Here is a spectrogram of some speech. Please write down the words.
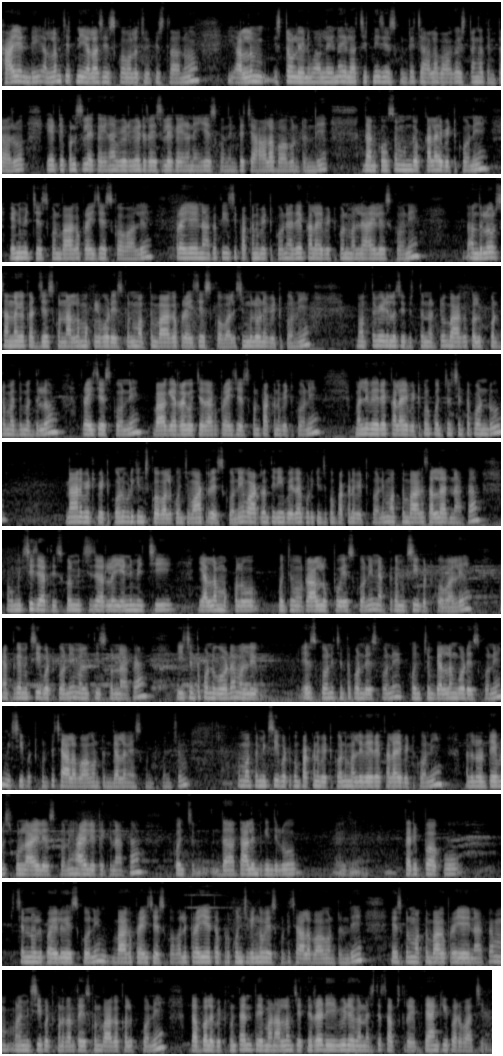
Hi అండి. అల్లం చట్నీ ఎలా చేసుకోవాలో చూపిస్తాను. ఈ అల్లం ఇష్టం లేని వాళ్ళైనా ఇలా చట్నీ చేసుకుంటే చాలా బాగా ఇష్టంగా తింటారు. ఏ టిఫిన్స్ లేకైనా వేడివేడి రైస్ లేకైనా నెయ్యి వేసుకొని తింటే చాలా బాగుంటుంది. దానికోసం ముందు ఒక కళాయి పెట్టుకొని ఎండుమిర్చి వేసుకొని బాగా ఫ్రై చేసుకోవాలి. ఫ్రై అయినాక తీసి పక్కన పెట్టుకొని అదే కళాయి పెట్టుకొని మళ్ళీ ఆయిల్ వేసుకొని అందులో సన్నగా కట్ చేసుకున్న అల్లం ముక్కలు కూడా వేసుకొని మొత్తం బాగా ఫ్రై చేసుకోవాలి. సిమ్లోనే పెట్టుకొని మొత్తం వీడియోలో చూపిస్తున్నట్టు బాగా కలుపుకుంటాం మధ్య మధ్యలో ఫ్రై చేసుకొని బాగా ఎర్రగా వచ్చేదాకా ఫ్రై చేసుకొని పక్కన పెట్టుకొని మళ్ళీ వేరే కళాయి పెట్టుకొని కొంచెం చింతపండు నానబెట్టి పెట్టుకొని ఉడికించుకోవాలి. కొంచెం వాటర్ వేసుకొని వాటర్ అంతా తినిగిపోయేదాకా ఉడికించుకొని పక్కన పెట్టుకొని మొత్తం బాగా చల్లారినాక ఒక మిక్సీ జార్ తీసుకొని మిక్సీ జార్లో ఎండుమిర్చి ఎల్లం ముక్కలు కొంచెం రాళ్ళు ఉప్పు వేసుకొని మెత్తగా మిక్సీ పట్టుకోవాలి. మెత్తగా మిక్సీ పట్టుకొని మళ్ళీ తీసుకున్నాక ఈ చింతపండు కూడా మళ్ళీ వేసుకొని చింతపండు వేసుకొని కొంచెం బెల్లం కూడా వేసుకొని మిక్సీ పట్టుకుంటే చాలా బాగుంటుంది. బెల్లం వేసుకుంటే కొంచెం. మొత్తం మిక్సీ పట్టుకొని పక్కన పెట్టుకొని మళ్ళీ వేరే కళాయి పెట్టుకొని అందులో రెండు టేబుల్ స్పూన్లు ఆయిల్ వేసుకొని ఆయిల్ ఎక్కినాక కొంచెం దా తాలింపు గింజలు కరివేపాకు చిన్న ఉల్లిపాయలు వేసుకొని బాగా ఫ్రై చేసుకోవాలి. ఫ్రై అయ్యేటప్పుడు కొంచెం వింగ వేసుకుంటే చాలా బాగుంటుంది. వేసుకొని మొత్తం బాగా ఫ్రై అయినాక మనం మిక్సీ పెట్టుకున్నదంతా వేసుకొని బాగా కలుపుకొని డబ్బాలో పెట్టుకుంటే అంతే. మన అల్లం చట్నీ రెడీ. వీడియో కానీ నచ్చితే subscribe. Thank you for watching.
